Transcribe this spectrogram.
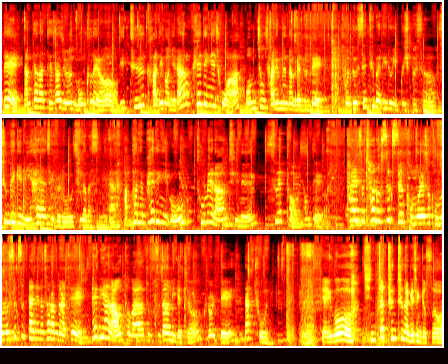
때 남편한테 사준 몽클레어 니트 가디건이랑 패딩의 조화 엄청 잘 입는다 그랬는데 저도 세트 바리로 입고 싶어서 순백의 하얀색으로 질러봤습니다. 앞판은 패딩이고 소매랑 뒤는 스웨터 형태예요. 차에서 차로 쓱쓱 건물에서 건물로 쓱쓱 다니는 사람들한테 헤비한 아우터가 좀 부담이겠죠? 그럴 때 딱 좋은. 야 이거 진짜 튼튼하게 생겼어.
